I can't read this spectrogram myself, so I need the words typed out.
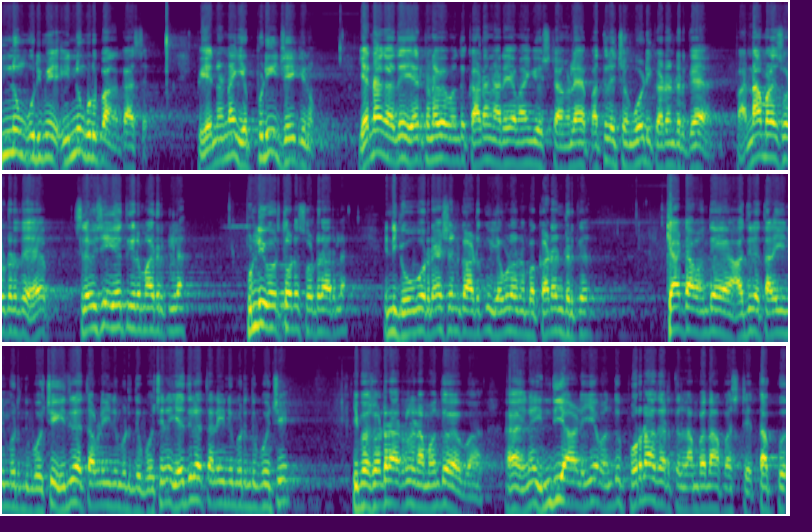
இன்னும் உரிமை இன்னும் கொடுப்பாங்க காசு. இப்போ என்னென்னா எப்படியும் ஜெயிக்கணும். என்னங்க அது? ஏற்கனவே வந்து கடன் நிறைய வாங்கி வச்சுட்டாங்களே பத்து லட்சம் கோடி கடன் இருக்கு. இப்போ அண்ணாமலை சொல்கிறது சில விஷயம் ஏற்றுக்கிற மாதிரி இருக்குல்ல? புள்ளி ஒருத்தோட சொல்கிறாருல இன்றைக்கி ஒவ்வொரு ரேஷன் கார்டுக்கும் எவ்வளோ நம்ம கடன் இருக்குது கேட்டால் வந்து அதில் தலை நிமிர்ந்து போச்சு இதில் தலை நிமிர்ந்து போச்சுன்னா எதில் தலை நிமிர்ந்து போச்சு? இப்போ சொல்கிறாருல நம்ம வந்து ஏன்னா என்ன இந்தியாவிலேயே வந்து பொருளாதாரத்தில் நம்ம தான் ஃபஸ்ட்டு தப்பு.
